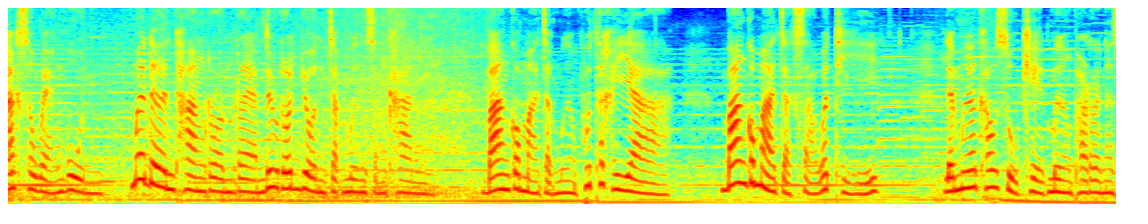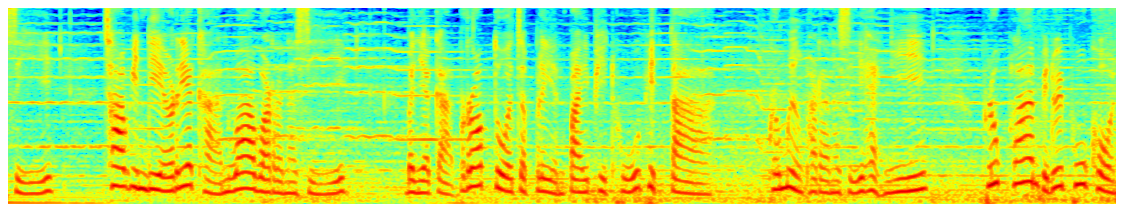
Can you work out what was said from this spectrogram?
นักแสวงบุญเมื่อเดินทางรอนแรมด้วยรถยนต์จากเมืองสำคัญ บ้างก็มาจากเมืองพุทธคยา บ้างก็มาจากสาวัตถี และเมื่อเข้าสู่เขตเมืองพาราณสี ชาวอินเดียเรียกขานว่าวารณสี บรรยากาศรอบตัวจะเปลี่ยนไปผิดหูผิดตา เพราะเมืองพาราณสีแห่งนี้ พลุกพล่านไปด้วยผู้คน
